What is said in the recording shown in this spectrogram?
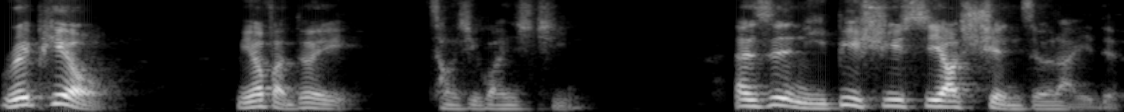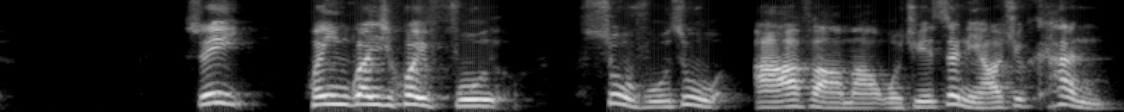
Repeal 没有反对长期关系，但是你必须是要选择来的。所以婚姻关系会服束缚住阿尔法吗？我觉得这你要去看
